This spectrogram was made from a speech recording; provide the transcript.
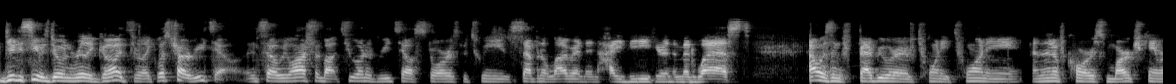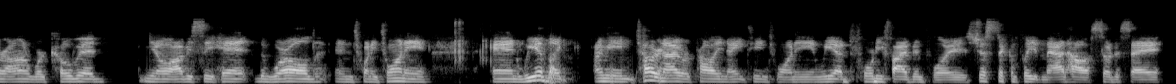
D2C was doing really good. So we're like let's try retail. And so we launched about 200 retail stores between 7-Eleven and Hy-Vee here in the Midwest that was in February of 2020. And then, of course, March came around where COVID, you know, obviously hit the world in 2020. And we had like, I mean, Tyler and I were probably 19, 20, and we had 45 employees, just a complete madhouse, so to say.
